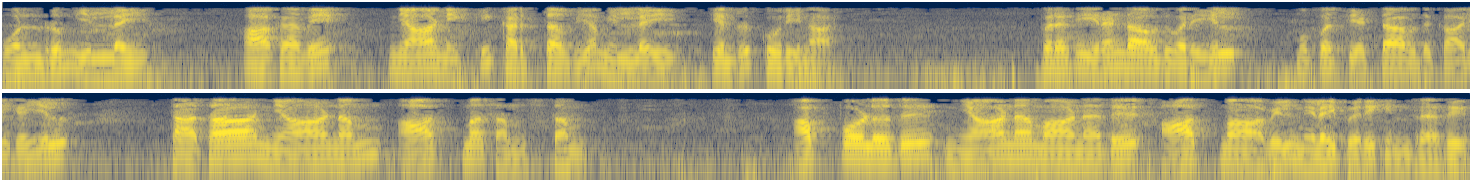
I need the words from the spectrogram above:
ஒன்றும் இல்லை. ஆகவே ஞானிக்கு கர்த்தவியம் இல்லை என்று கூறினார். பிறகு இரண்டாவது வரியில் முப்பத்தி எட்டாவது காரிகையில் ததா ஞானம் ஆத்மசம்ஸ்தம். அப்பொழுது ஞானமானது ஆத்மாவில் நிலை பெறுகின்றது.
